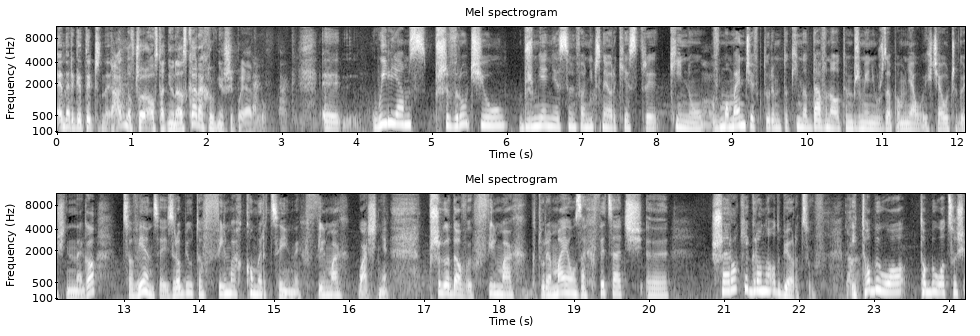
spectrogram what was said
energetyczny. Tak, no wczoraj, ostatnio na Oscarach również się pojawił. Tak, tak. Williams przywrócił brzmienie symfonicznej orkiestry kinu w momencie, w którym to kino dawno o tym brzmieniu już zapomniało i chciało czegoś innego. Co więcej, zrobił to w filmach komercyjnych, w filmach właśnie przygodowych, w filmach, które mają zachwycać y, szerokie grono odbiorców. Tak. I to było, to było coś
